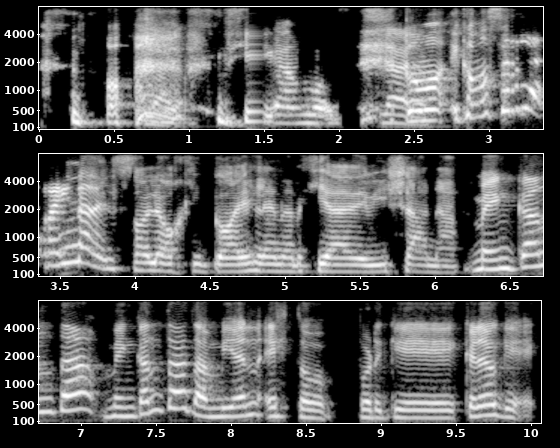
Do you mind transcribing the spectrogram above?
digamos. Como, como, ser la reina del zoológico es la energía de villana. Me encanta, me encanta también esto, porque creo que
